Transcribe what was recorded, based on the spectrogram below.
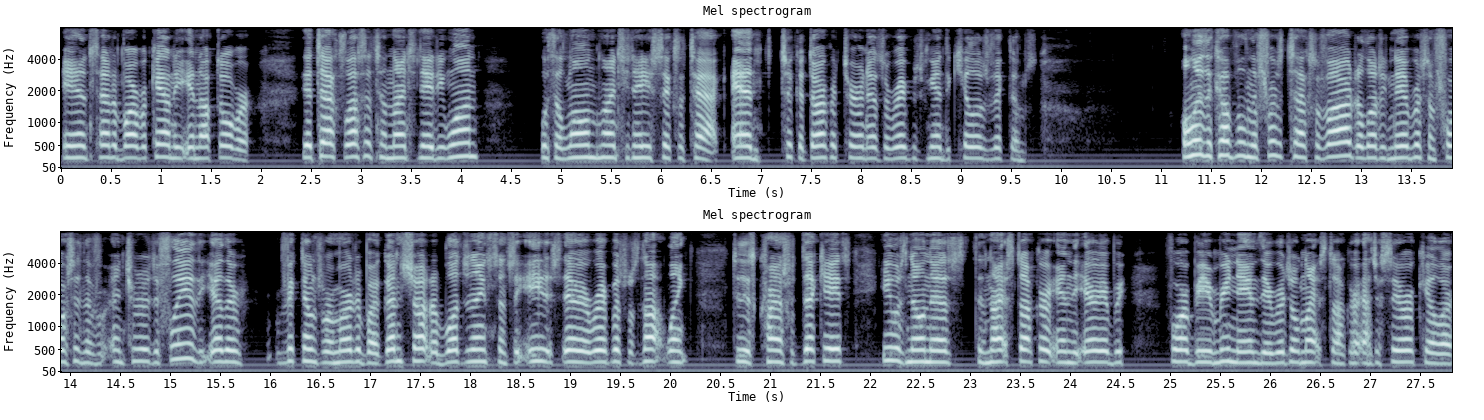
in Santa Barbara County in October. The attacks lasted until 1981 with a lone 1986 attack and took a darker turn as the rapists began to kill his victims. Only the couple in the first attack survived, alerting neighbors and forcing the intruder to flee. The other victims were murdered by gunshot or bludgeoning since the East Area rapist was not linked to these crimes for decades. He was known as the Night Stalker in the area before being renamed the original Night Stalker after serial killer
